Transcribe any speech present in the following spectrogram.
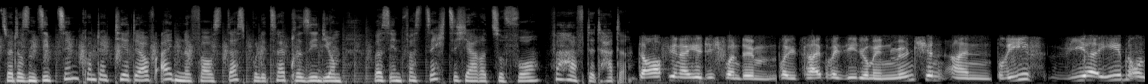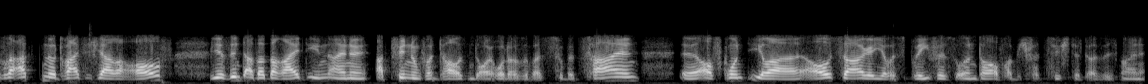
2017 kontaktierte er auf eigene Faust das Polizeipräsidium, was ihn fast 60 Jahre zuvor verhaftet hatte. Daraufhin erhielt ich von dem Polizeipräsidium in München einen Brief. Wir heben unsere Akten nur 30 Jahre auf. Wir sind aber bereit, Ihnen eine Abfindung von 1000 Euro oder sowas zu bezahlen äh, aufgrund ihrer Aussage, ihres Briefes und darauf habe ich verzichtet. Also ich meine,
